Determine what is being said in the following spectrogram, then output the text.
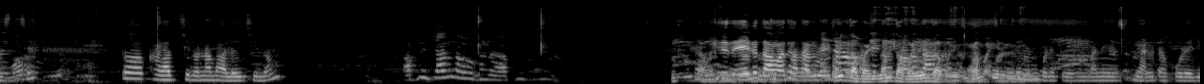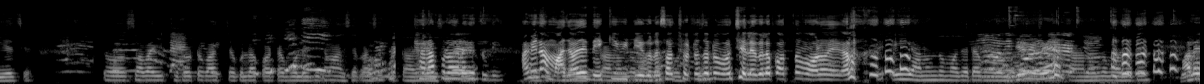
এসছে। তো খারাপ ছিল না ভালোই ছিল। মানে ভিডিওটা করে দিয়েছে। তো সবাই ছোট ছোট বাচ্চাগুলো কটা বলেছিলাম আশেপাশে খারাপ লাগে তুলি আমি না মাঝে মাঝে দেখি ভিডিওগুলো সব ছোট ছোট ছেলেগুলো কত বড় হয়ে গেল। এই আনন্দ মজাটা মধ্যে আনন্দ মজাটা। মানে?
